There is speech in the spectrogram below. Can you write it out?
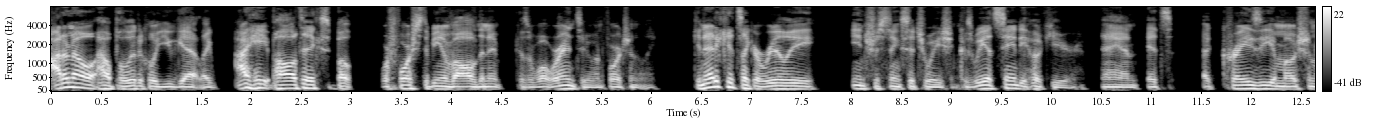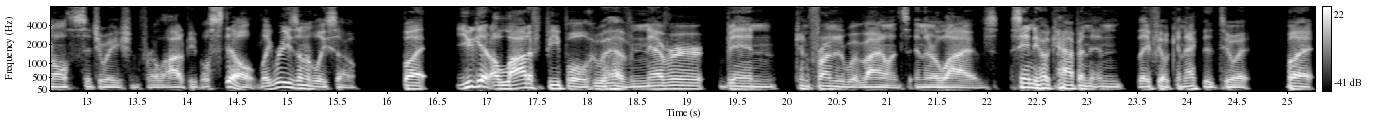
I don't know how political you get. Like, I hate politics, but we're forced to be involved in it because of what we're into, unfortunately. Connecticut's like a really interesting situation because we had Sandy Hook here, and it's a crazy emotional situation for a lot of people, still, like reasonably so. But you get a lot of people who have never been confronted with violence in their lives. Sandy Hook happened and they feel connected to it, but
